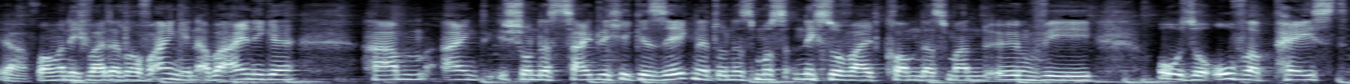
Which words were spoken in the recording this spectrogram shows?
ja, wollen wir nicht weiter darauf eingehen, aber einige haben eigentlich schon das Zeitliche gesegnet und es muss nicht so weit kommen, dass man irgendwie oh, so overpaced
